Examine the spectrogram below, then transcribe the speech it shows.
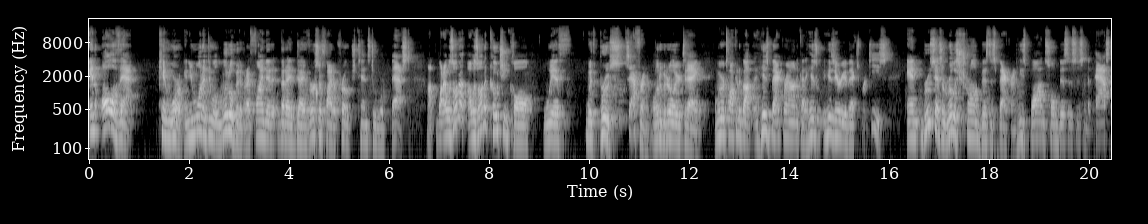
and all of that can work. And you want to do a little bit of it. I find that, that a diversified approach tends to work best. Uh, but I was on a I was on a coaching call with with Bruce Safran a little bit earlier today, and we were talking about his background and kind of his his area of expertise. And Bruce has a really strong business background. He's bought and sold businesses in the past.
